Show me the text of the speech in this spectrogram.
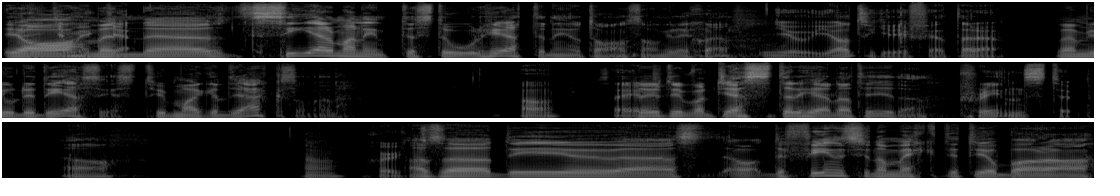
Ja, men eh, ser man inte storheten i att ta en sån grej själv? Jo, jag tycker det är fetare. Vem gjorde det sist? Typ Michael Jackson? Eller? Ja, Det har säkert. ju typ varit gäster hela tiden. Prince typ. Ja. Ja, sjukt. Alltså, det, är ju, eh, ja, det finns ju något mäktigt i att bara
